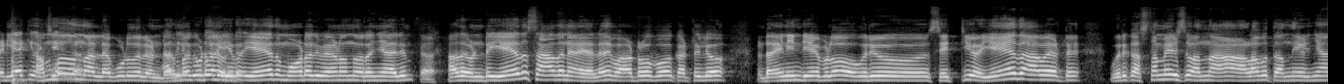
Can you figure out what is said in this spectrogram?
റെഡിയാക്കി അമ്പതൊന്നും അല്ല കൂടുതലുണ്ട്. നമുക്ക് ഏത് മോഡൽ വേണമെന്ന് പറഞ്ഞാലും അതുണ്ട്. ഏത് സാധനമായാലും വാർഡ്രോബോ കട്ടിലോ ഡൈനിങ് ടേബിളോ ഒരു സെറ്റിയോ ഏതാവട്ടെ ഒരു കസ്റ്റമേഴ്സ് വന്ന ആ അളവ് തന്നു കഴിഞ്ഞാൽ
